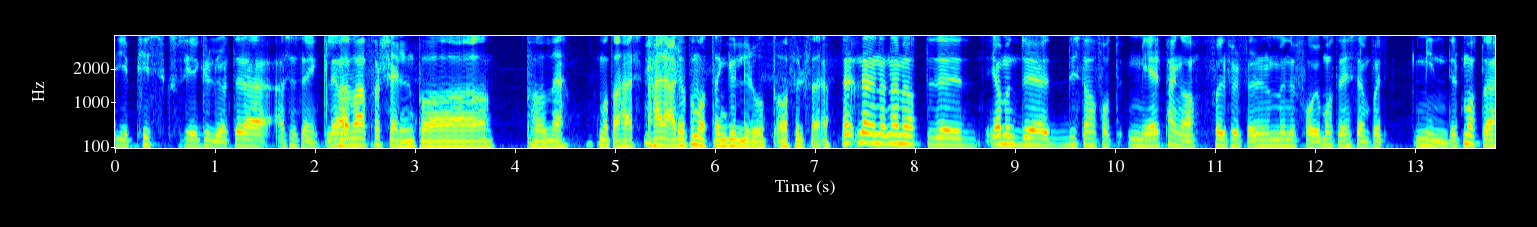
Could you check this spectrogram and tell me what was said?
gi pisk, så sier gulrøtter. Jeg, jeg syns egentlig at hva er forskjellen på, på det på måte her? Her er det jo på en måte en gulrot å fullføre. Nei, nei, nei, nei men at Ja, men du, hvis du har fått mer penger for å fullføre, men du får jo på en måte istedenfor mindre, på en måte.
